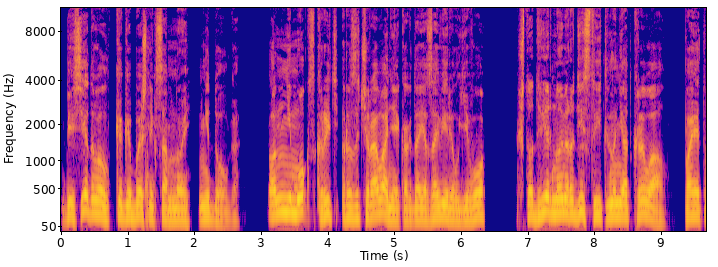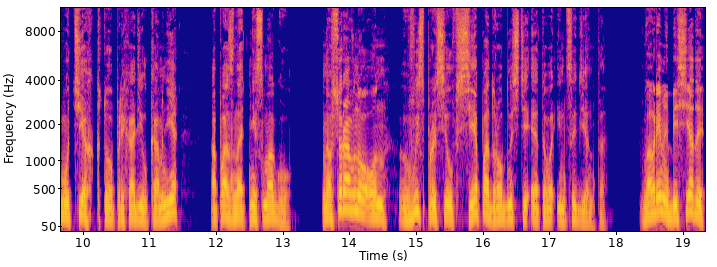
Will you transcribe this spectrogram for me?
беседовал КГБшник со мной недолго. Он не мог скрыть разочарование, когда я заверил его, что дверь номера действительно не открывал, поэтому тех, кто приходил ко мне, опознать не смогу. Но все равно он выспросил все подробности этого инцидента. Во время беседы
